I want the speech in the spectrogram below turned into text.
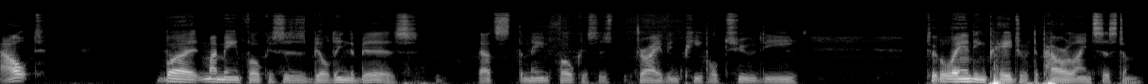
out. But my main focus is building the biz. That's the main focus is driving people to the to the landing page with the Powerline system.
